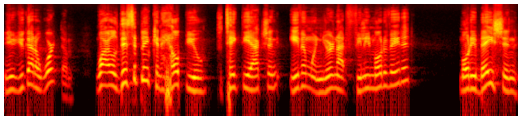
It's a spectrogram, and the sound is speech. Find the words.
you, you got to work them. While discipline can help you to take the action even when you're not feeling motivated, motivation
